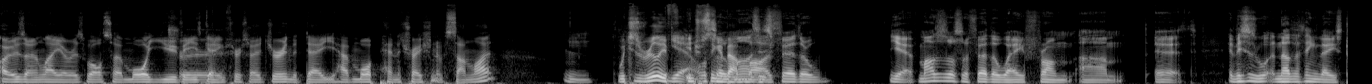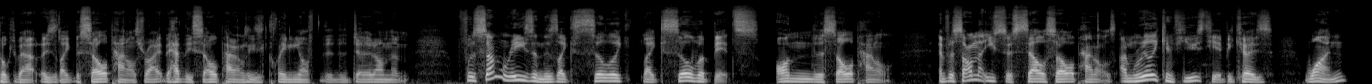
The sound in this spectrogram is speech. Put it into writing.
ozone layer as well, so more UVs True. getting through. So during the day, you have more penetration of sunlight, hmm. Which is really Yeah, interesting about Mars, Mars. is further. Yeah, Mars is also further away from um, Earth, and this is another thing that he's talked about is like the solar panels. Right, they had these solar panels. He's cleaning off the, the dirt on them. For some reason, there's like silic, like silver bits on the solar panel, and for someone that used to sell solar panels, I'm really confused here because one,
